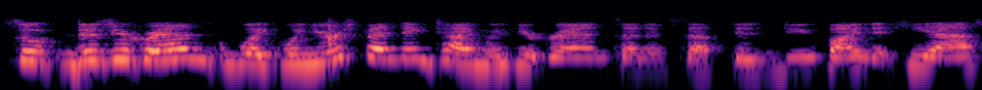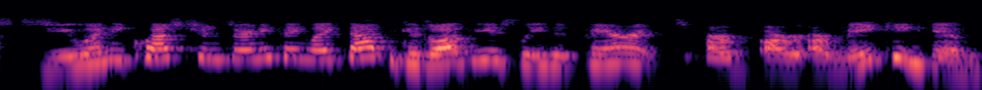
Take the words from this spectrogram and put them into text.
So does your grand like when you're spending time with your grandson and stuff? Do, do you find that he asks you any questions or anything like that? Because obviously his parents are are are making him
